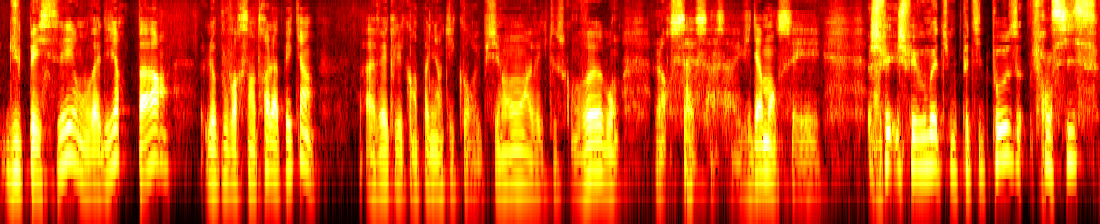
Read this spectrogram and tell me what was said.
du PC, on va dire, par le pouvoir central à Pékin, avec les campagnes anticorruption, avec tout ce qu'on veut. Bon, alors ça, ça, ça évidemment, c'est... Je vais, je vais vous mettre une petite pause. Francis,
